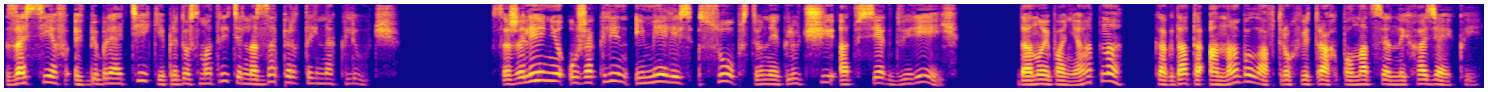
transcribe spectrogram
засев в библиотеке, предусмотрительно запертой на ключ. К сожалению, у Жаклин имелись собственные ключи от всех дверей. Да оно и понятно, когда-то она была в трех ветрах полноценной хозяйкой.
